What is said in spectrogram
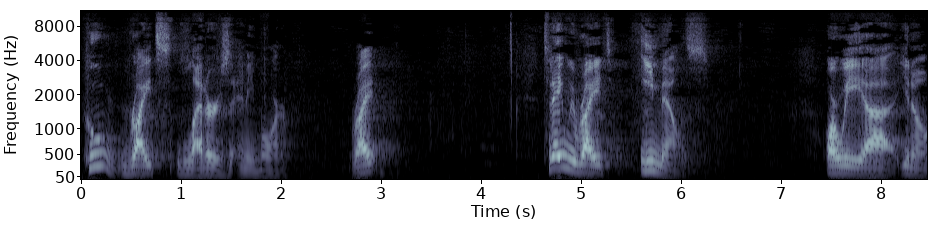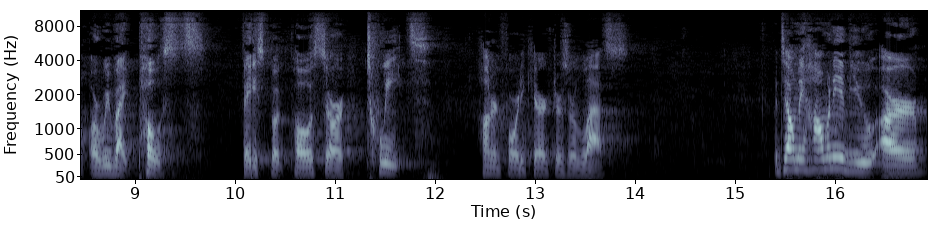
Who writes letters anymore, right? Today we write emails, or we, uh, you know, or we write posts, Facebook posts or tweets, 140 characters or less. But tell me, how many of you are,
